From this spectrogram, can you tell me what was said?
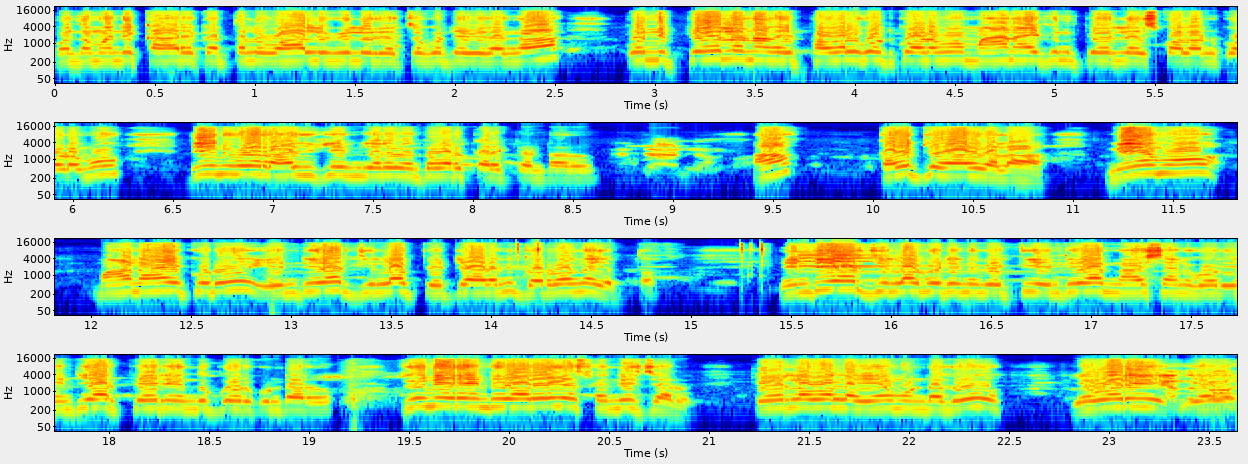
కొంతమంది కార్యకర్తలు వాళ్ళు వీళ్ళు రెచ్చగొట్టే విధంగా కొన్ని పేర్లను అవి పగలు కొట్టుకోవడము మా నాయకుని పేర్లు వేసుకోవాలనుకోవడము. దీన్ని కూడా రాజకీయం చేయడం ఎంతవరకు కరెక్ట్ అంటారు? ఆ? కరెక్ట్ కాదు కదా. మేము మా నాయకుడు ఎన్టీఆర్ జిల్లా పెట్టాడని గర్వంగా చెప్తాం. ఎన్టీఆర్ జిల్లా పెట్టిన వ్యక్తి ఎన్టీఆర్ నాశనాన్ని కోరు ఎన్టీఆర్ పేరు ఎందుకు కోరుకుంటారు? జూనియర్ ఎన్టీఆర్ స్పందించారు. పేర్ల వల్ల ఏముండదు? ఎవరి ఎవ-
